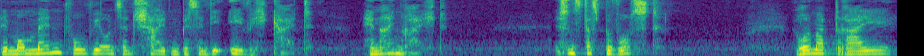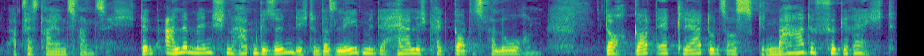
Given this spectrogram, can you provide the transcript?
dem Moment, wo wir uns entscheiden, bis in die Ewigkeit hineinreicht. Ist uns das bewusst? Römer 3, Abvers 23. Denn alle Menschen haben gesündigt und das Leben in der Herrlichkeit Gottes verloren. Doch Gott erklärt uns aus Gnade für gerecht.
